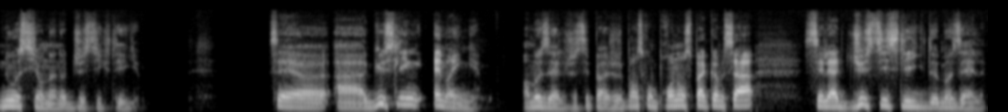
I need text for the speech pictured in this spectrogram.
Nous aussi, on a notre Justice League. C'est à Gusling Emring, en Moselle. Je sais pas, je pense qu'on prononce pas comme ça c'est la Justice League de Moselle.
